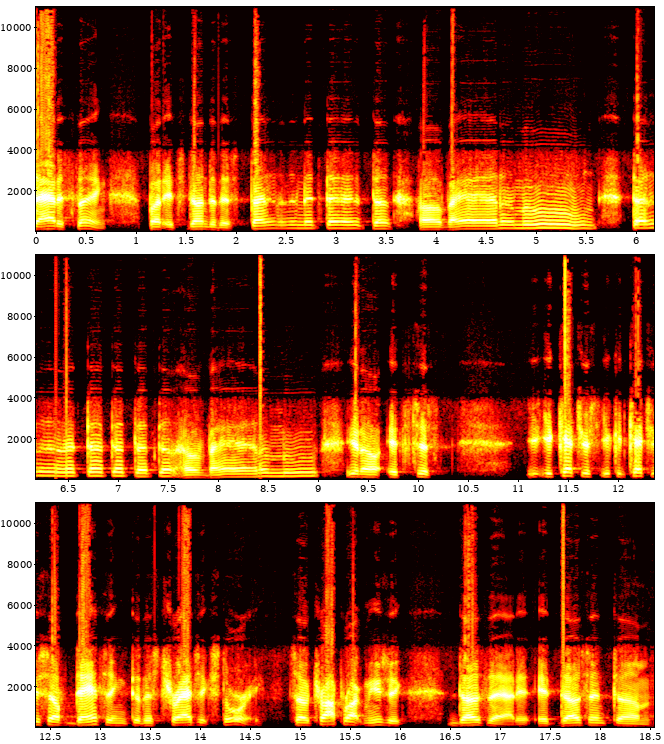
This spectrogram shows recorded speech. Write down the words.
saddest thing, but it's done to this dun, dun, dun, dun, Havana moon, dun, dun, dun, dun, dun, dun, Havana moon. You know, it's just you, you catch your you could catch yourself dancing to this tragic story. So trop rock music does that. It it doesn't. um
